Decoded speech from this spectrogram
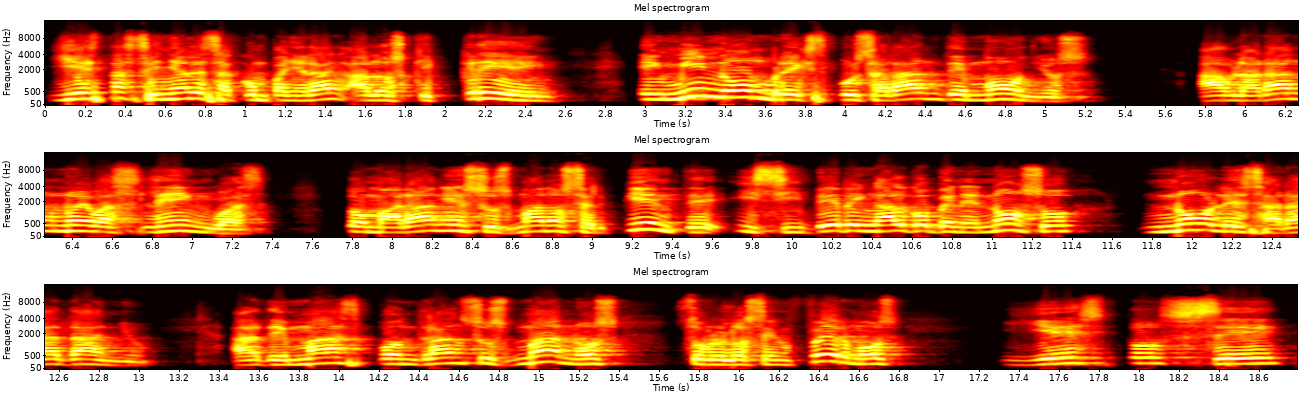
Y estas señales acompañarán a los que creen. En mi nombre expulsarán demonios, hablarán nuevas lenguas tomarán en sus manos serpiente y si beben algo venenoso no les hará daño. Además pondrán sus manos sobre los enfermos y estos se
